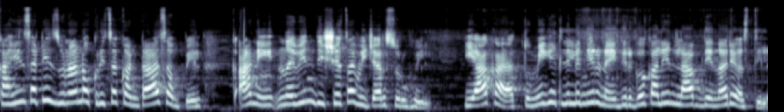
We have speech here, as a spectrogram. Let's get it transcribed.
काहींसाठी जुन्या नोकरीचा कंटाळा संपेल आणि नवीन दिशेचा विचार सुरू होईल. या काळात तुम्ही घेतलेले निर्णय दीर्घकालीन लाभ देणारे असतील.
